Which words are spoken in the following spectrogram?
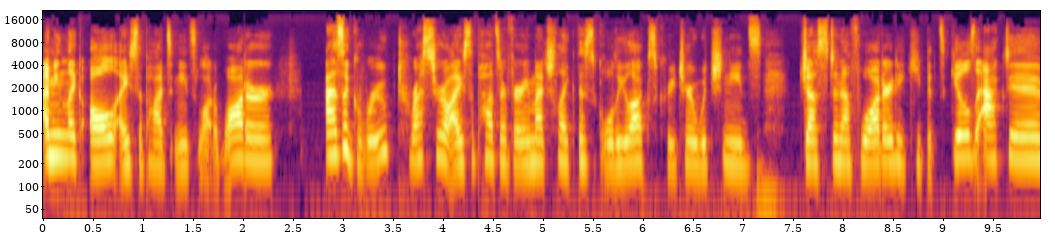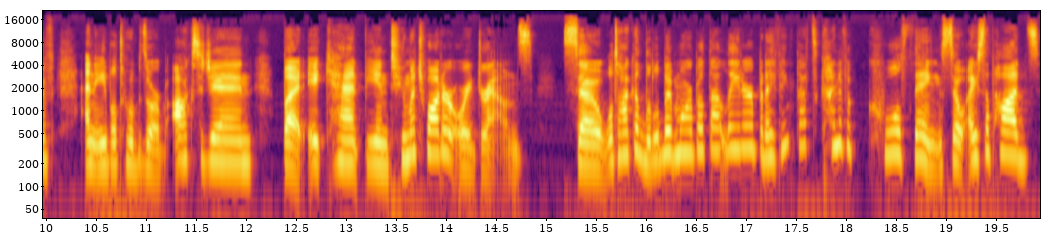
I mean, like all isopods, it needs a lot of water. As a group, terrestrial isopods are very much like this Goldilocks creature, which needs just enough water to keep its gills active and able to absorb oxygen, but it can't be in too much water or it drowns. So we'll talk a little bit more about that later, but I think that's kind of a cool thing. So isopods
